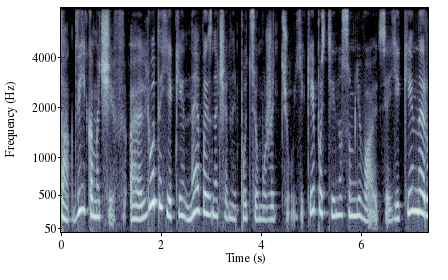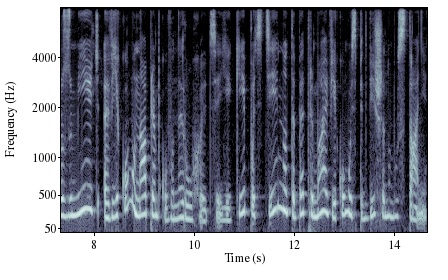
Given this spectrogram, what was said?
Так, двійка мечів. Е, Люди, які не визначені по цьому життю, які постійно сумніваються, які не розуміють, е, в якому напрямку вони рухаються, які постійно тебе тримають в якомусь підвішеному стані,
